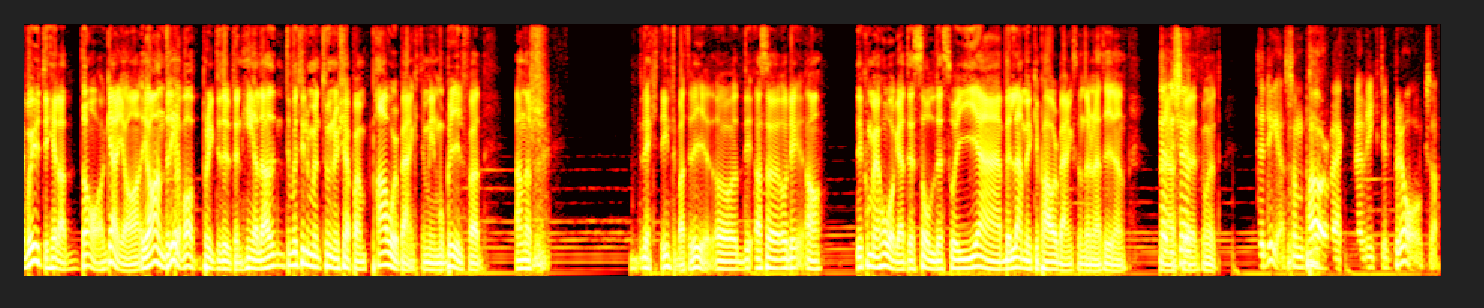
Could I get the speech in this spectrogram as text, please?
Jag var ute hela dagar. Jag, jag och André var på riktigt ute en hel dag. Det var till och med tvungen att köpa en powerbank till min mobil för att annars räckte inte batteriet. Och det, alltså, och det, ja, det kommer jag ihåg att det såldes så jävla mycket powerbanks under den här tiden. När Ja, det det spelet kom ut. efter det som powerbank blev riktigt bra också.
